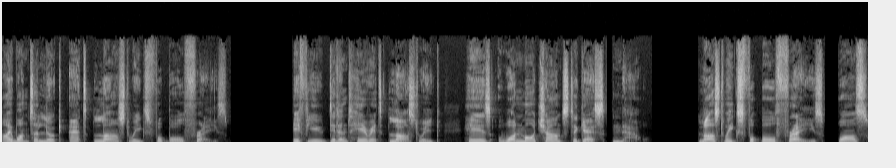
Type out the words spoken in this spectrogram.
I want to look at last week's football phrase. If you didn't hear it last week, Here's one more chance to guess now. Last week's football phrase was.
